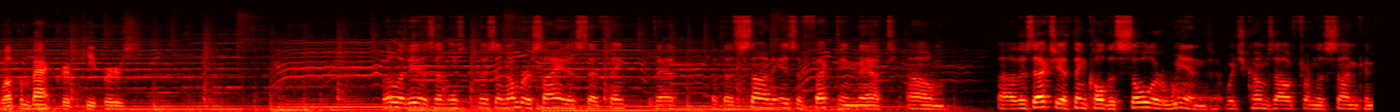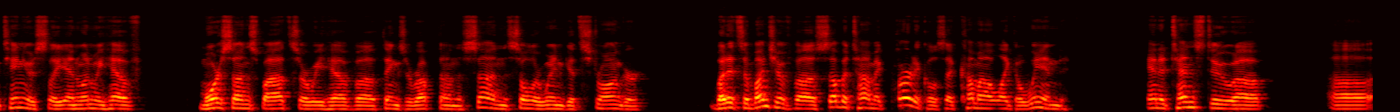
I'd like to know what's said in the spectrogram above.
Welcome back, Crypt Keepers. Well, it is, and there's there's a number of scientists that think that the sun is affecting that. Um, uh, there's actually a thing called the solar wind, which comes out from the sun continuously. And when we have more sunspots or we have uh, things erupt on the sun, the solar wind gets stronger. But it's a bunch of uh, subatomic particles that come out like a wind. And it tends to, uh, uh,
